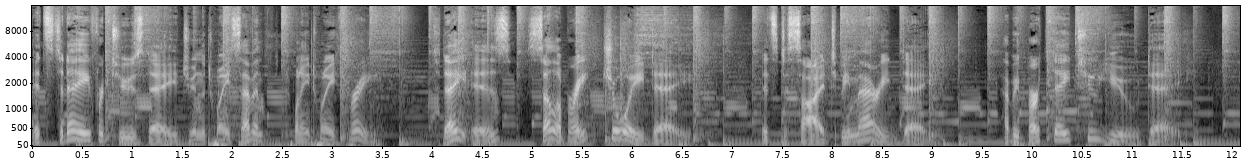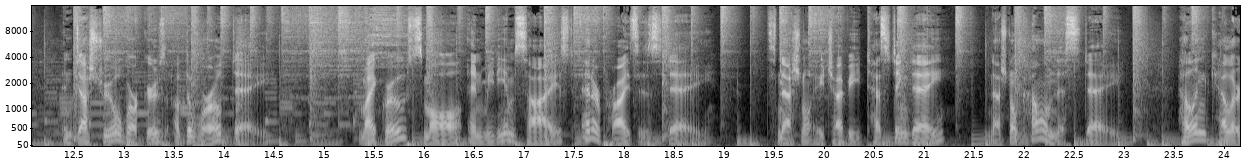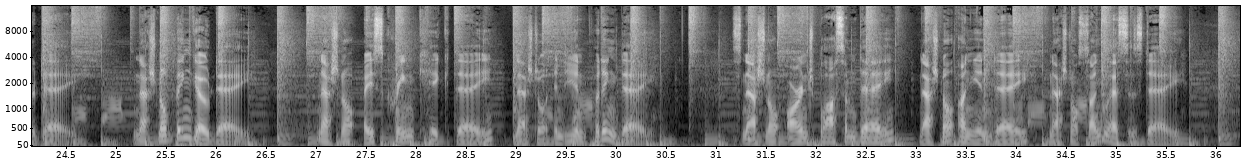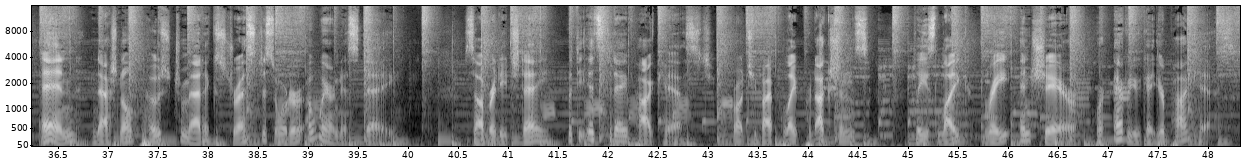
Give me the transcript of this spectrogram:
It's today for Tuesday, June the 27th, 2023. Today is Celebrate Joy Day. It's Decide to be Married Day. Happy Birthday to You Day. Industrial Workers of the World Day. Micro, Small, and Medium Sized Enterprises Day. It's National HIV Testing Day, National Columnist Day, Helen Keller Day, National Bingo Day, National Ice Cream Cake Day, National Indian Pudding Day. It's National Orange Blossom Day, National Onion Day, National Sunglasses Day, and National Post Traumatic Stress Disorder Awareness Day. Celebrate each day with the It's Today podcast, brought to you by Polite Productions. Please like, rate, and share wherever you get your podcasts.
